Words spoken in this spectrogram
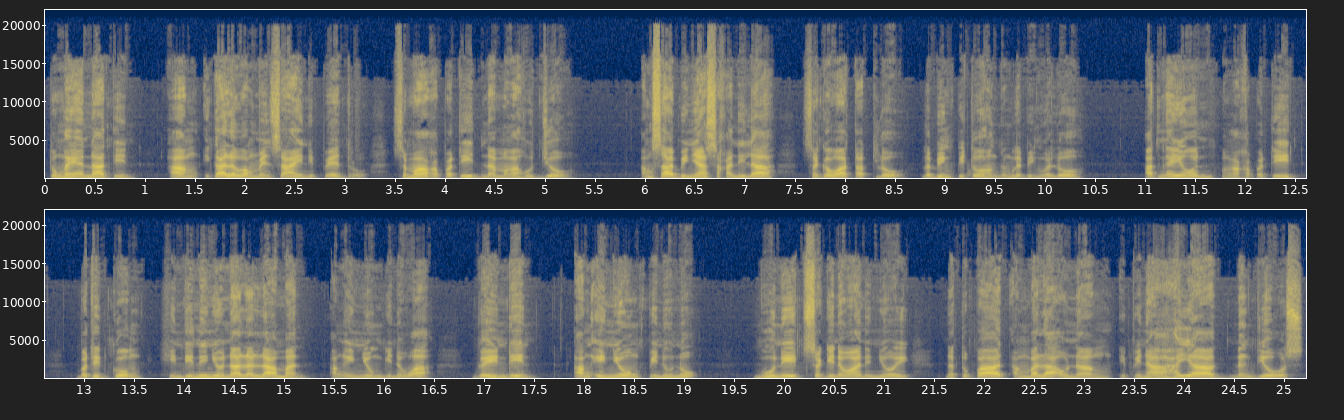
Tunghayan natin ang ikalawang mensahe ni Pedro sa mga kapatid na mga Hudyo. Ang sabi niya sa kanila sa gawa tatlo, labing pito hanggang labing walo, At ngayon, mga kapatid, batid kong hindi ninyo nalalaman ang inyong ginawa, gayon din ang inyong pinuno. Ngunit sa ginawa ninyo'y natupad ang malao ng ipinahayag ng Diyos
